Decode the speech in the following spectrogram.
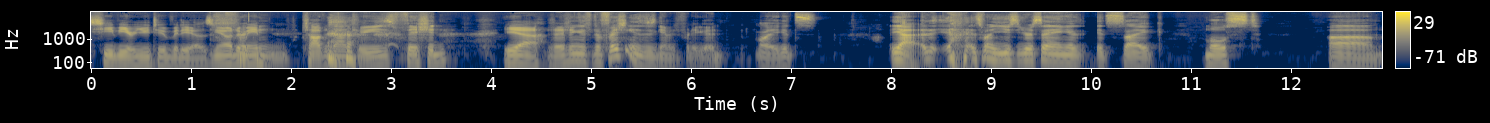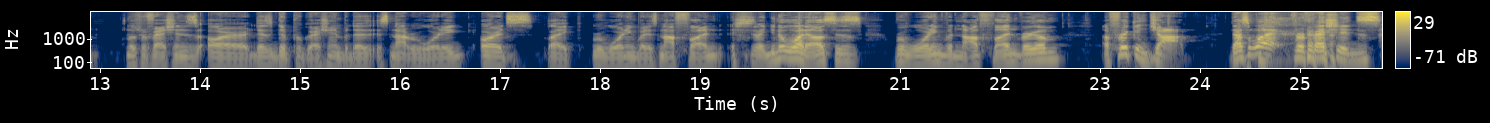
TV or YouTube videos. You know what I mean? Chopping down trees, fishing. Yeah, fishing is the fishing in this game is pretty good. Like it's, yeah, it's funny. You, you're saying it's like most, um, most professions are there's good progression, but it's not rewarding, or it's like rewarding, but it's not fun. It's like you know what else is rewarding but not fun, Brigham? A freaking job. That's what professions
